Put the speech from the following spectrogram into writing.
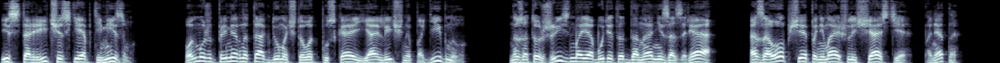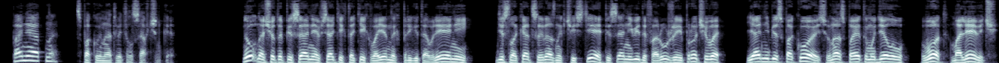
исторический оптимизм. Он может примерно так думать, что вот пускай я лично погибну, но зато жизнь моя будет отдана не за зря, а за общее, понимаешь ли, счастье. Понятно? — Понятно, — спокойно ответил Савченко. — Ну, насчет описания всяких таких военных приготовлений, дислокации разных частей, описания видов оружия и прочего, я не беспокоюсь, у нас по этому делу вот, Малевич.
